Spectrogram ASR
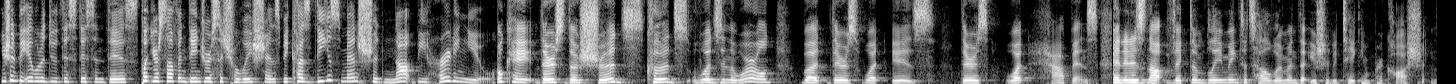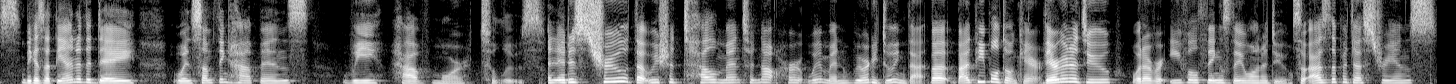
You should be able to do this, this, and this. Put yourself in dangerous situations because these men should not be hurting you. Okay, there's the shoulds, coulds, woulds in the world, but there's what is. There's what happens. And it is not victim blaming to tell women that you should be taking precautions. Because at the end of the day, when something happens, we have more to lose. And it is true that we should tell men to not hurt women. We're already doing that. But bad people don't care. They're gonna do whatever evil things they wanna do. So, as the pedestrians,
